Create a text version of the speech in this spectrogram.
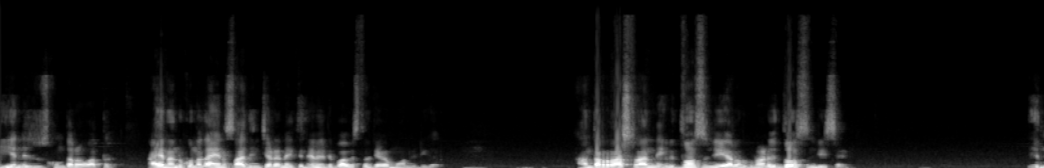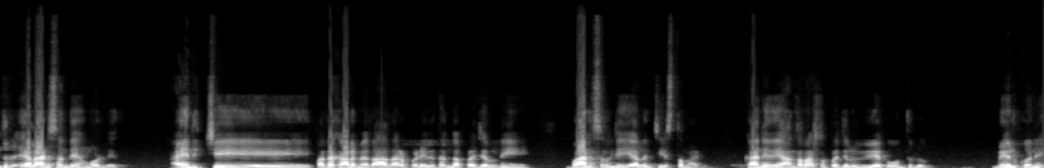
ఇవన్నీ చూసుకున్న తర్వాత ఆయన అనుకున్నది ఆయన సాధించాడని అయితే నేనైతే భావిస్తాను జగన్మోహన్ రెడ్డి గారు. ఆంధ్ర రాష్ట్రాన్ని విధ్వంసం చేయాలనుకున్నాడు విధ్వంసం చేశాడు. ఎందులో ఎలాంటి సందేహం కూడా లేదు. ఆయన ఇచ్చే పథకాల మీద ఆధారపడే విధంగా ప్రజల్ని బానిసలు చేయాలని చేస్తున్నాడు. కానీ ఆంధ్ర రాష్ట్ర ప్రజలు వివేకవంతులు మేల్కొని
